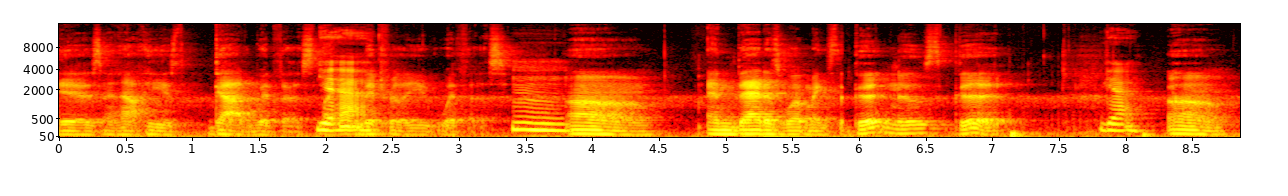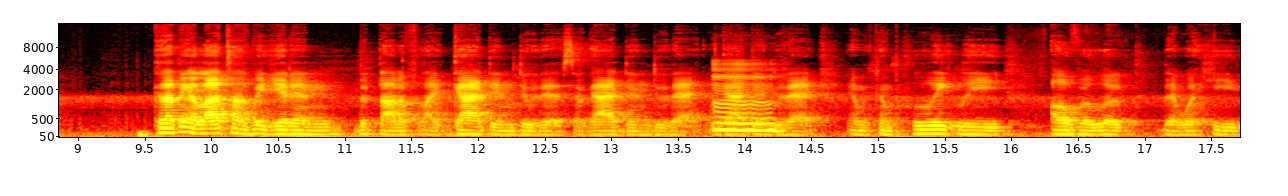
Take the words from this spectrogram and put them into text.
is and how He is God with us, like, Yeah. literally with us. Um, and that is what makes the good news good. yeah. Um, because I think a lot of times we get in the thought of like God didn't do this or God didn't do that and God didn't do that, and we completely overlooked that what He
